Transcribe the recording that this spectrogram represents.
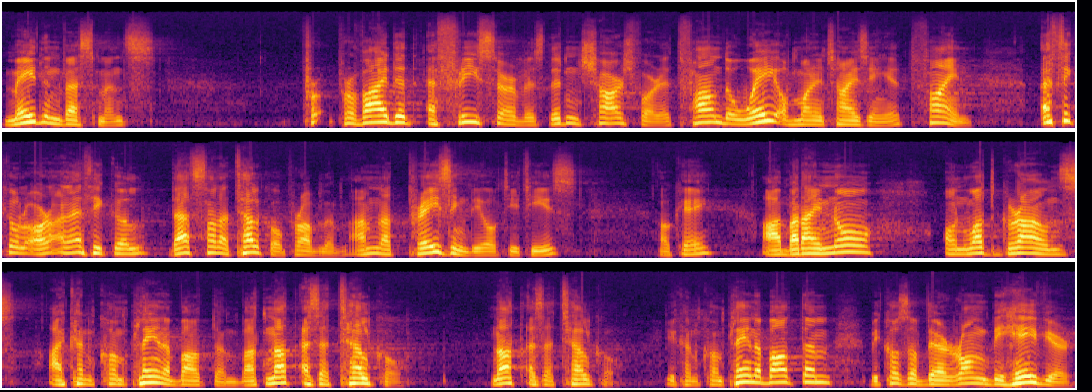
made investments, provided a free service, didn't charge for it, found a way of monetizing it, fine. Ethical or unethical, that's not a telco problem. I'm not praising the OTTs, okay? Uh, but I know on what grounds I can complain about them, but not as a telco. Not as a telco. You can complain about them because of their wrong behavior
